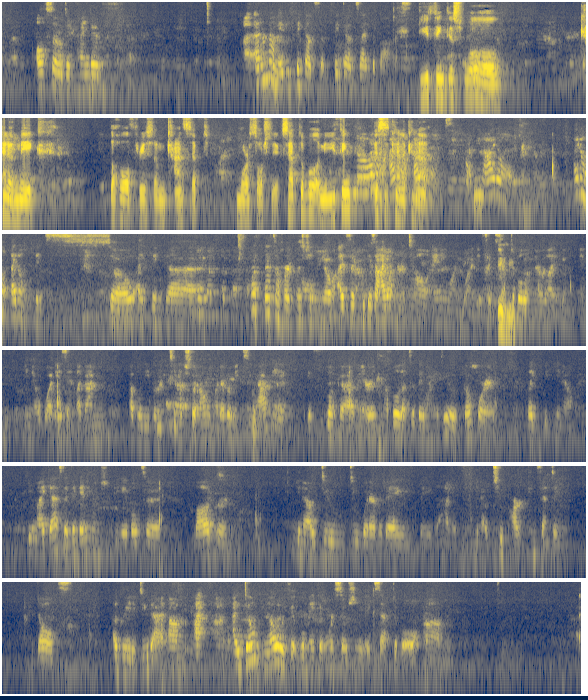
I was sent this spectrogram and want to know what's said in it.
also to kind of I- I don't know, maybe think outside think outside the box. Do you think this will kind of make the whole threesome concept more socially acceptable? I mean, you think No, this is kind of kind of. I mean, I don't. I don't. I don't think so. I think uh, that's that's a hard question. You know, it's like because I don't want to tell anyone what is acceptable in their life and, and you know what isn't. Like I'm a believer in to each their own. Whatever makes you happy. If, if look a married couple, that's what they want to do. Go for it. Like you know, be my guest. I think anyone should be able to love or you know do do whatever they they want. If you know two part consenting adults agree to do that. Um, I, I don't know if it will make it more socially acceptable. Um,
